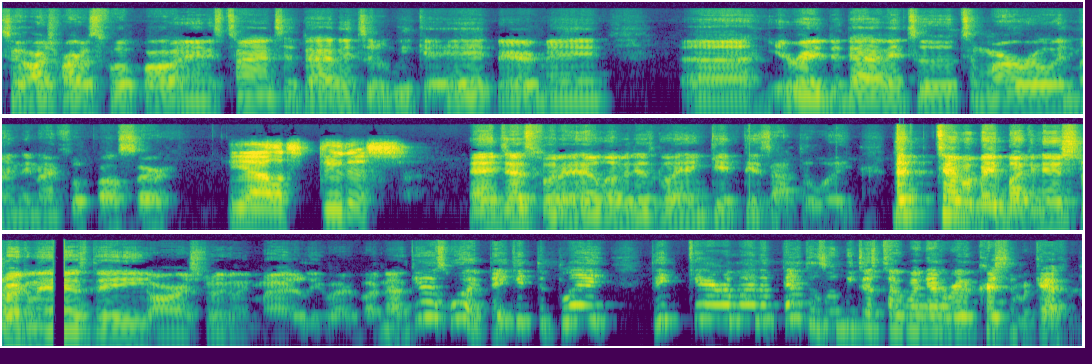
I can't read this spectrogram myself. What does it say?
to Arch Rivals Football, and it's time to dive into the week ahead. There, man. Uh, you ready to dive into tomorrow and Monday Night Football, sir? Yeah, let's do this. And just for the hell of it, let's go ahead and get this out the way. The Tampa Bay Buccaneers struggling as they are struggling mightily right about now. Guess what? They get to play the Carolina Panthers. What we just talked about got rid of Christian McCaffrey.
